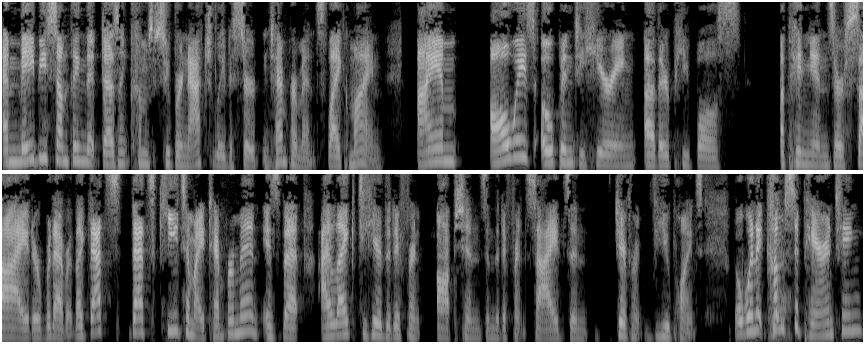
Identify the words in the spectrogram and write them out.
and maybe something that doesn't come supernaturally to certain temperaments like mine. I am always open to hearing other people's opinions or side or whatever. Like that's that's key to my temperament is that I like to hear the different options and the different sides and different viewpoints. But when it comes yeah. to parenting,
